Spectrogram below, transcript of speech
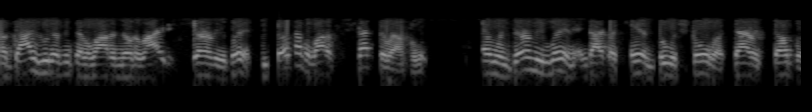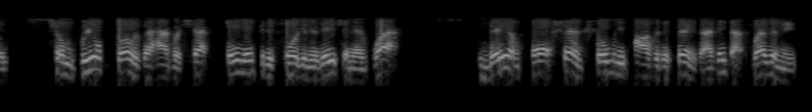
a guy who doesn't get a lot of notoriety, Jeremy Lin. He does have a lot of respect around the league. And when Jeremy Lin and guys like him, Luis Scola, Garrett Douglas, some real pros that have respect came into this organization and left, they have all said so many positive things. I think that resonates,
